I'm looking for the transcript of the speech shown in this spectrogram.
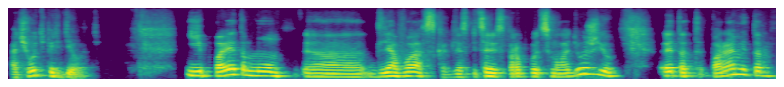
а чего теперь делать. И поэтому э, для вас, как для специалиста по работе с молодежью, этот параметр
